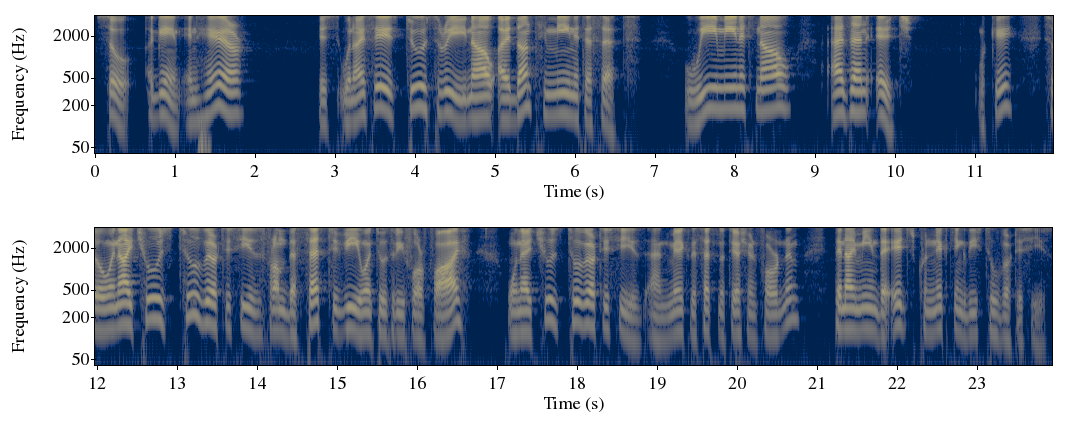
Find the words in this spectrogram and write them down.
So again in here is when I say it's 2 3 now I don't mean it a set. We mean it now as an edge. Okay? So when I choose two vertices from the set V 1 2 3 4 5 when I choose two vertices and make the set notation for them then I mean the edge connecting these two vertices.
